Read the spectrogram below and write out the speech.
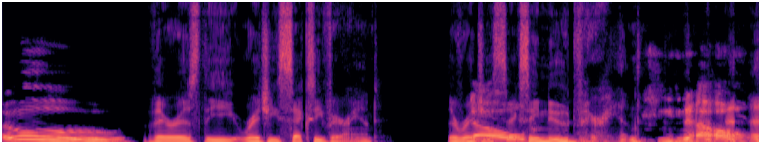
Ooh, There is the Reggie Sexy variant, the Reggie No. Sexy Nude variant, no,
